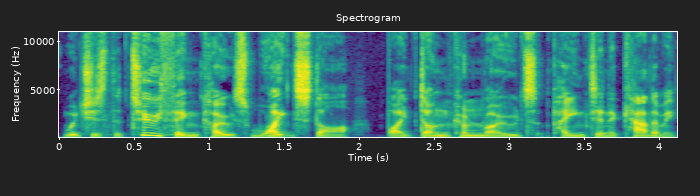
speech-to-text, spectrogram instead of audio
which is the Two Thin Coats White Star by Duncan Rhodes Painting Academy.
